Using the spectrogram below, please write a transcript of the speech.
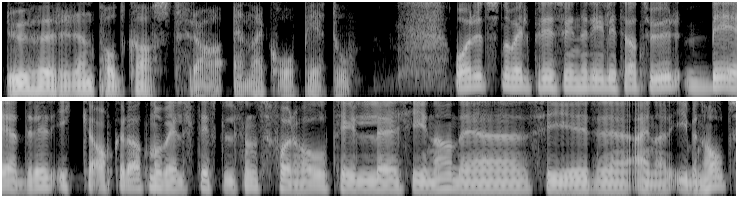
Du hører en podkast fra NRK P2. Årets nobelprisvinner i litteratur bedrer ikke akkurat Nobelstiftelsens forhold til Kina. Det sier Einar Ibenholt,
